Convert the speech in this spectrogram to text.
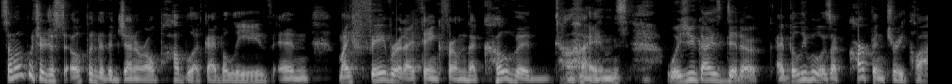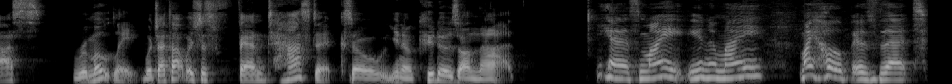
some of which are just open to the general public i believe. And my favorite i think from the covid times was you guys did a i believe it was a carpentry class remotely which i thought was just fantastic. So you know kudos on that. Yes my you know my my hope is that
